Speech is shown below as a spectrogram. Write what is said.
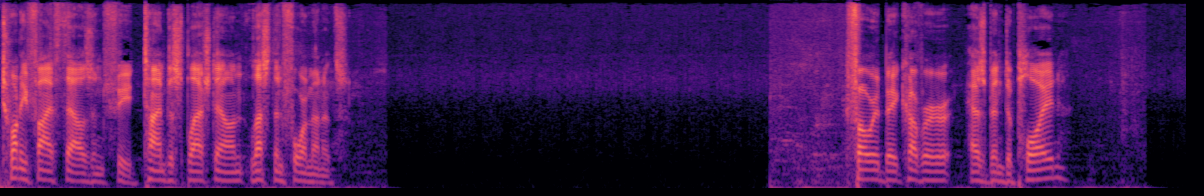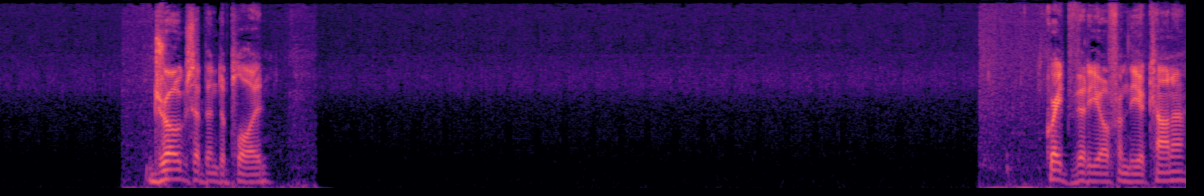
Twenty-five thousand feet. Time to splash down less than four minutes. Forward bay cover has been deployed. Drogues have been deployed. Great video from the Ikhana.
